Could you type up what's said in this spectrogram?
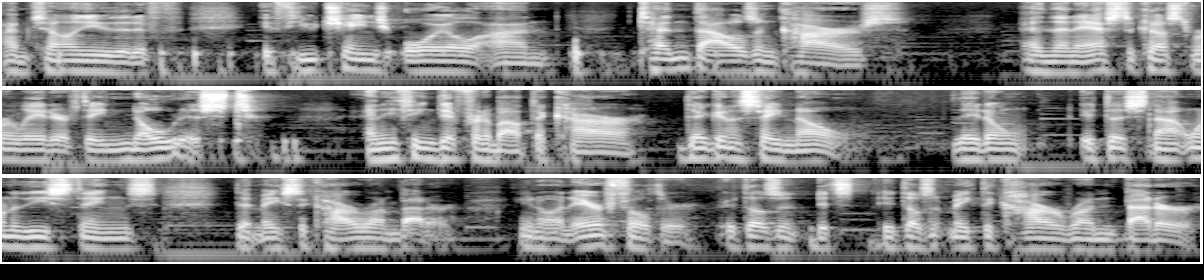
I'm telling you that if if you change oil on 10,000 cars and then ask the customer later if they noticed anything different about the car, they're going to say no. They don't. It's not one of these things that makes the car run better. You know, an air filter. It doesn't. It's. It doesn't make the car run better.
